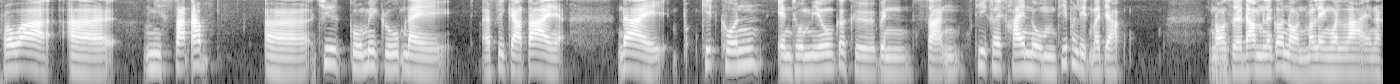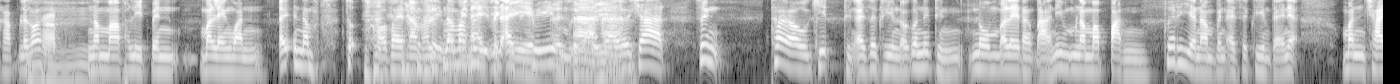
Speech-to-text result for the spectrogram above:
เพราะว่าอ่ามีสตาร์ทอัพอ่าชื่อ g o u r m e t Group ในแอฟริกาใต้เนี่ยได้คิดค้น EntoMilk ก็คือเป็นสารที่คล้ายๆ นมที่ผลิตมาจากหนอนเสือดำแล้วก็หนอนแมลงวันลายนะครับ แล้วก็ครับนำมาผลิตเป็นแมลงวัน เอ้ยขอโทษนำไปนำผลิตมานำมาผลิตเป็นเป็นไอไอศศคกรีรีมมหลากหลายอ่ารสชาติ ซึ่ง ถ้าเราคิดถึงไอศครีมเราก็นึกถึงนมอะไรต่างๆ ที่นำมาปั่นเพื่อที่จะนำเป็นไอศครีมแต่เนี่ยมันใช้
